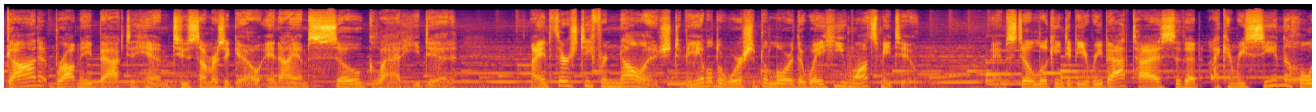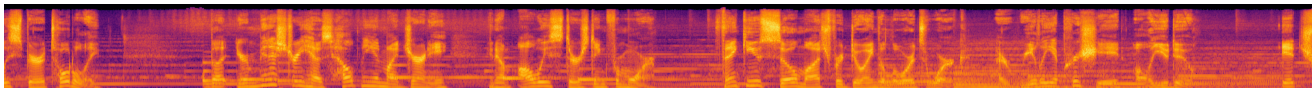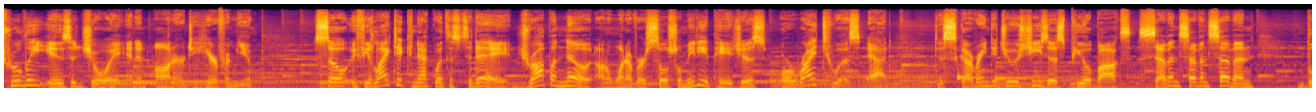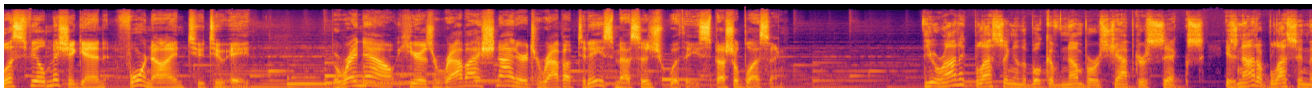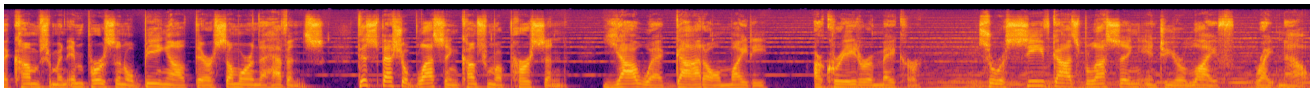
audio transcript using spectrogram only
God brought me back to Him two summers ago, and I am so glad He did. I am thirsty for knowledge to be able to worship the Lord the way He wants me to. I am still looking to be rebaptized so that I can receive the Holy Spirit totally. But your ministry has helped me in my journey, and I'm always thirsting for more. Thank you so much for doing the Lord's work. I really appreciate all you do. It truly is a joy and an honor to hear from you. So, if you'd like to connect with us today, drop a note on one of our social media pages or write to us at Discovering the Jewish Jesus, P.O. Box 777, Blissfield, Michigan 49228. But right now, here's Rabbi Schneider to wrap up today's message with a special blessing. The Aaronic blessing in the book of Numbers, chapter 6, is not a blessing that comes from an impersonal being out there somewhere in the heavens. This special blessing comes from a person, Yahweh, God Almighty, our Creator and Maker. So receive God's blessing into your life right now.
